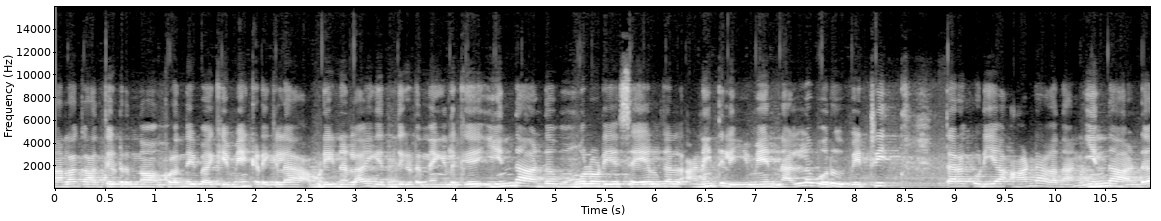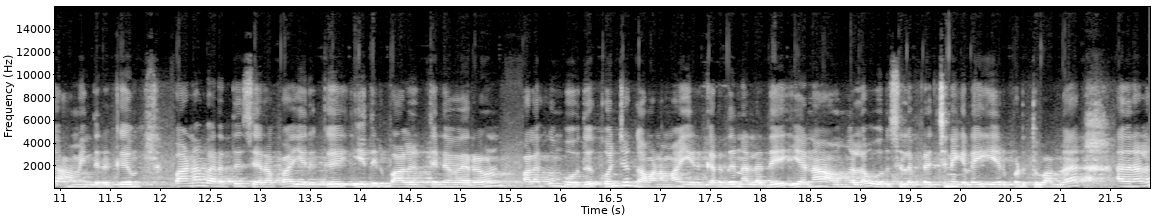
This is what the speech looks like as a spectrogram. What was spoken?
நாளாக காத்துட்டு இருந்தோம். குழந்தை பாக்கியமே கிடைக்கல அப்படின்னுலாம் இருந்துக்கிட்டு இருந்தவங்களுக்கு இந்த ஆண்டு உங்களுடைய செயல்கள் அனைத்துலேயுமே நல்ல ஒரு வெற்றி தரக்கூடிய ஆண்டாக தான் இந்த ஆண்டு அமைந்திருக்கு. பண வரத்து சிறப்பாக இருக்குது எதிர்பாலத்தினரும் பழகும்போது கொஞ்சம் கவனமாக இருக்கிறது நல்லது. ஏன்னா அவங்களாம் ஒரு சில பிரச்சனைகளை ஏற்படுத்துவாங்க. அதனால்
